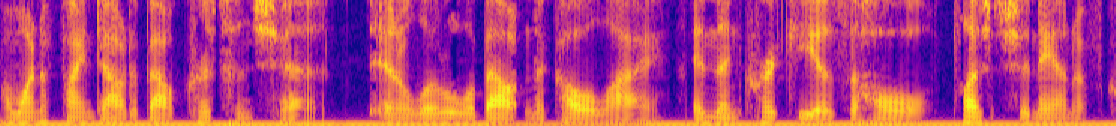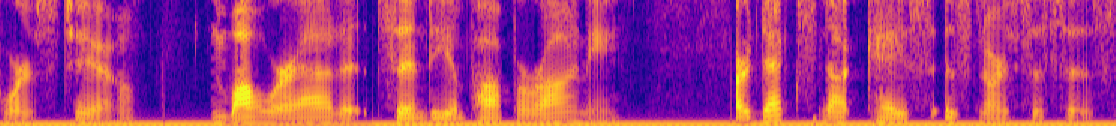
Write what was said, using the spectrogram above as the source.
I want to find out about Chris and shit, and a little about Nikolai, and then Cricky as a whole, plus Shanann, of course, too. And while we're at it, Cindy and Papa Ronnie. Our next nutcase is narcissus.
